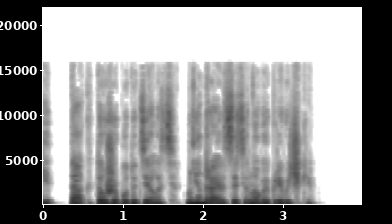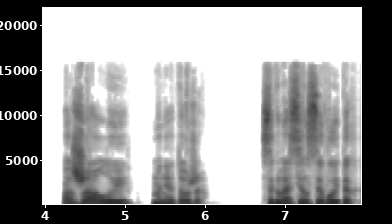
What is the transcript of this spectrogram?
«И так тоже буду делать. Мне нравятся эти новые привычки». «Пожалуй, мне тоже», — согласился Войтах,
